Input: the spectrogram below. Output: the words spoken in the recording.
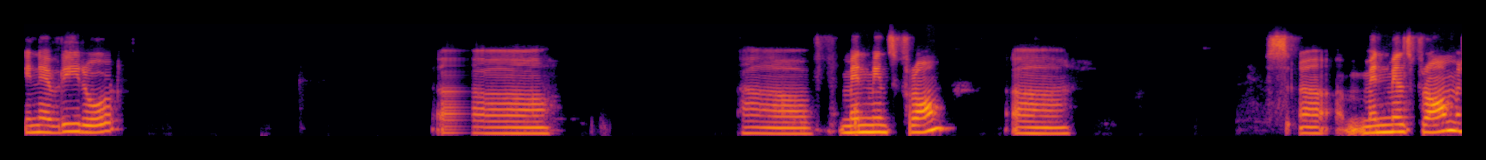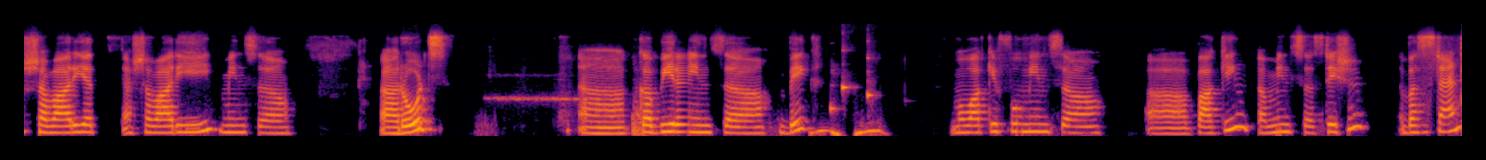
in every road. Uh, uh, men means from uh, uh, men means from shawariyat shawari means uh, uh, roads uh, kabir means uh, big Mawakifu means uh, uh, parking, uh, means uh, station, bus stand.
